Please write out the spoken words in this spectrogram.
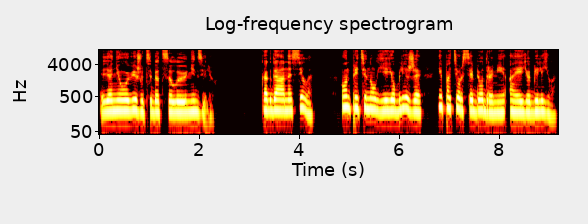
«Я не увижу тебя целую неделю». Когда она села, он притянул ее ближе и потерся бедрами о ее белье.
